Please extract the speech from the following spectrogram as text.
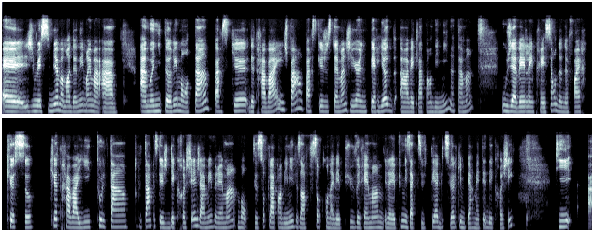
Euh, je me suis mis à un moment donné même à, à, monitorer mon temps parce que de travail, je parle, parce que justement, j'ai eu une période avec la pandémie notamment où j'avais l'impression de ne faire que ça, que travailler tout le temps, tout le temps, parce que je décrochais jamais vraiment. Bon, c'est sûr que la pandémie faisait en sorte qu'on n'avait plus vraiment, j'avais plus mes activités habituelles qui me permettaient de décrocher. Puis, ah,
